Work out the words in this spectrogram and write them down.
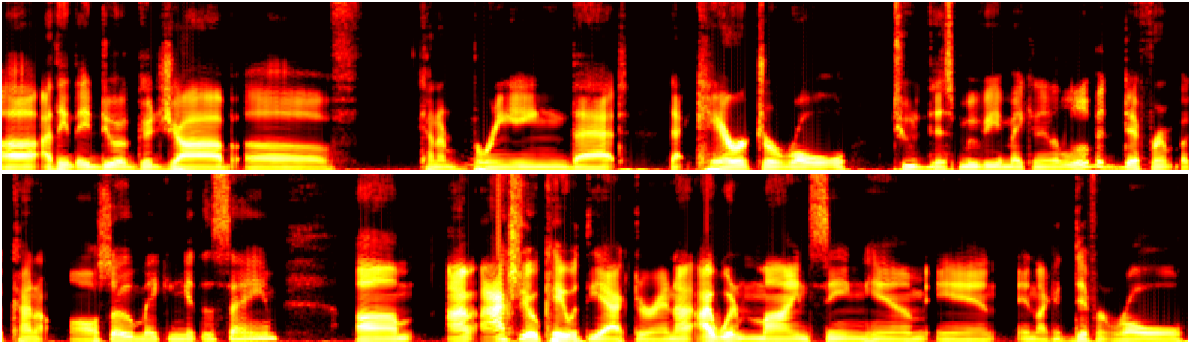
Uh, I think they do a good job of kind of bringing that that character role to this movie and making it a little bit different, but kind of also making it the same. Um, I'm actually okay with the actor, and I, I, wouldn't mind seeing him in in like a different role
